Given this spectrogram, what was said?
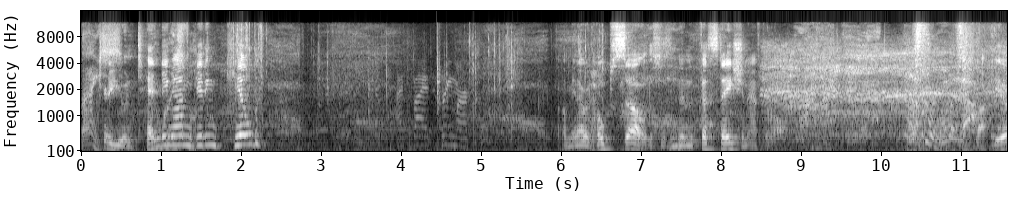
Nice. Are you intending on getting killed? I spy a screamer. I mean, I would hope so. This is an infestation after all. Fuck you.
